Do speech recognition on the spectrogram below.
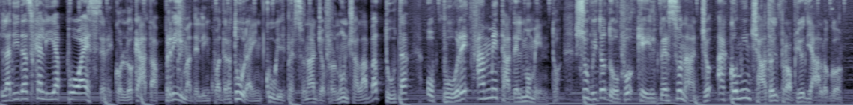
la didascalia può essere collocata prima dell'inquadratura in cui il personaggio pronuncia la battuta oppure a metà del momento, subito dopo che il personaggio ha cominciato il proprio dialogo.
